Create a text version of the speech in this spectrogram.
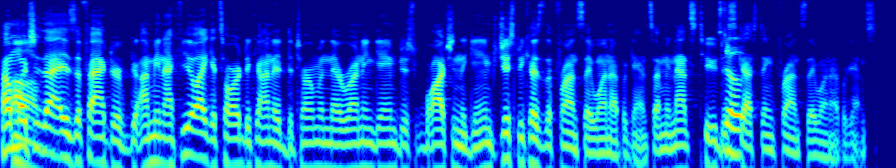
How much um, of that is a factor of? I mean, I feel like it's hard to kind of determine their running game just watching the games, just because of the fronts they went up against. I mean, that's two so, disgusting fronts they went up against.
